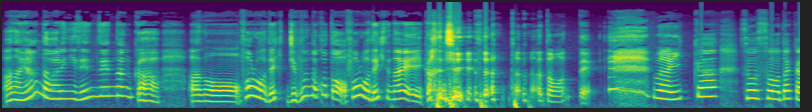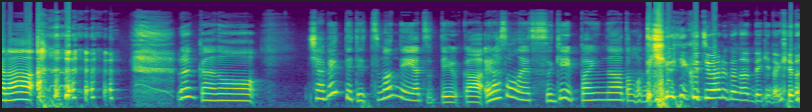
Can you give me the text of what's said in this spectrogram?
あ悩んだ割に全然なんかあのフォローでき自分のことフォローできてない感じ だったなと思って。まあいっか。そうそう。だから なんかあの喋っててつまんねえやつっていうか偉そうなやつすげえいっぱいいんなと思って 急に口悪くなってきたけど。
